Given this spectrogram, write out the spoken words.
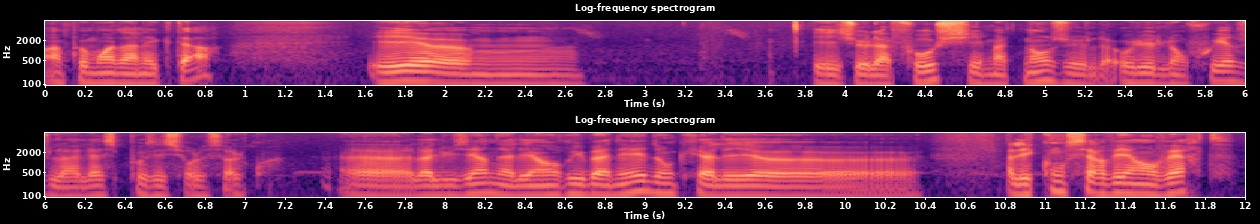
un peu moins d'un hectare. Et, et je la fauche et maintenant, au lieu de l'enfouir, je la laisse poser sur le sol. Quoi. la luzerne, elle est enrubanée, donc elle est, elle est conservée en verte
